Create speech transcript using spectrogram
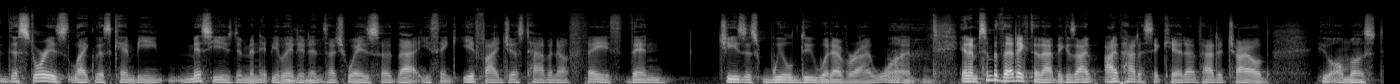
the stories like this can be misused and manipulated mm-hmm. in such ways so that you think if I just have enough faith, then Jesus will do whatever I want. Mm-hmm. And I'm sympathetic to that because I've I've had a sick kid. I've had a child who almost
